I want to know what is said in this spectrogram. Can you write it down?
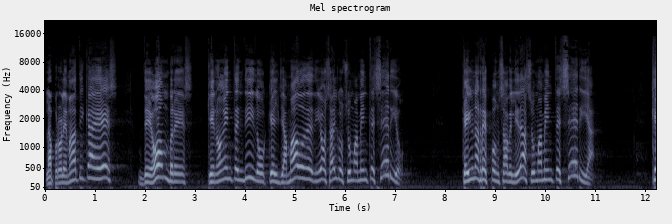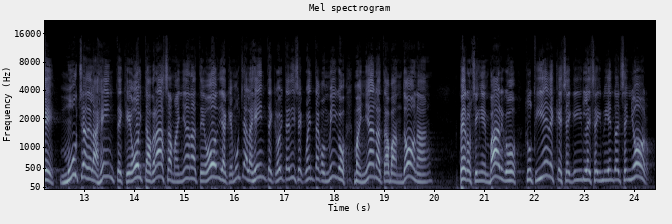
La problemática es de hombres que no han entendido que el llamado de Dios es algo sumamente serio, que hay una responsabilidad sumamente seria que mucha de la gente que hoy te abraza, mañana te odia, que mucha de la gente que hoy te dice cuenta conmigo, mañana te abandonan, pero sin embargo tú tienes que seguirle sirviendo al Señor.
